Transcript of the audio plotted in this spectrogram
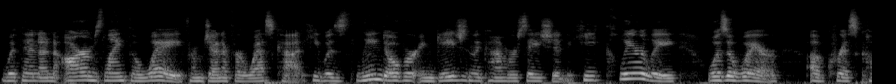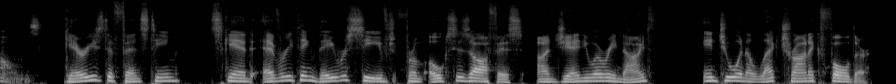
within an arm's length away from Jennifer Westcott. He was leaned over, engaged in the conversation. He clearly was aware of Chris Combs. Gary's defense team scanned everything they received from Oakes's office on January 9th into an electronic folder,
